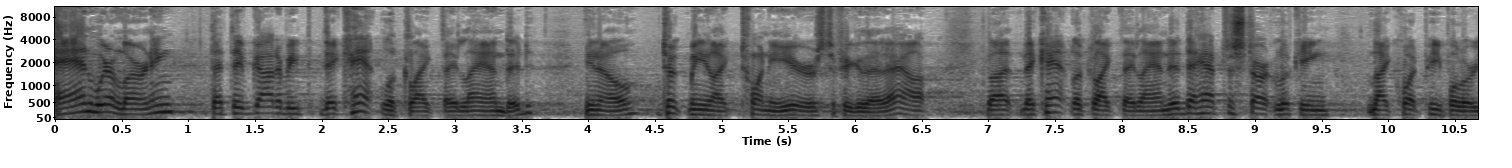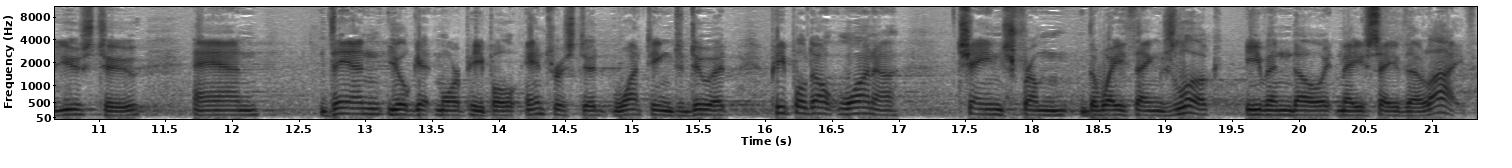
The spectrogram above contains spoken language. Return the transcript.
and we're learning that they've got to be, they can't look like they landed. You know, it took me like 20 years to figure that out. But they can't look like they landed. They have to start looking like what people are used to. And then you'll get more people interested, wanting to do it. People don't want to change from the way things look, even though it may save their life.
